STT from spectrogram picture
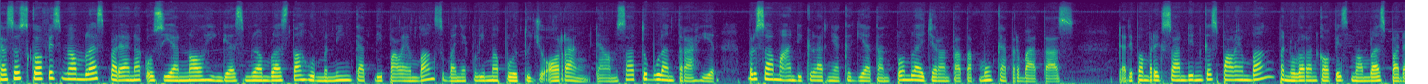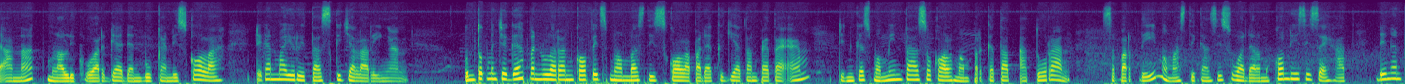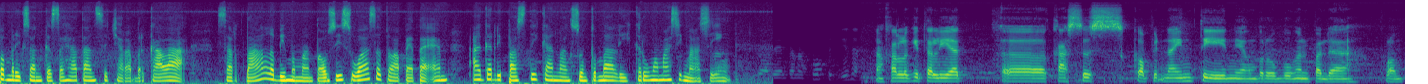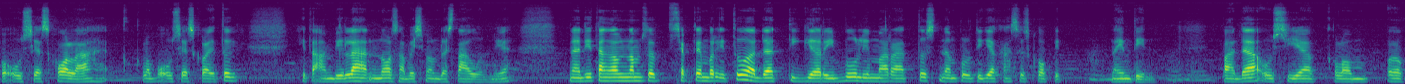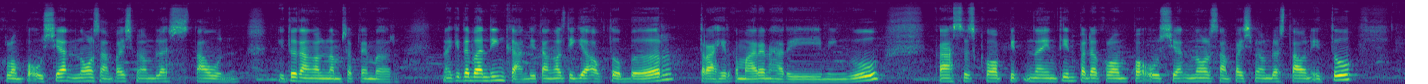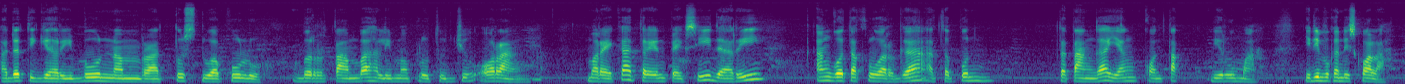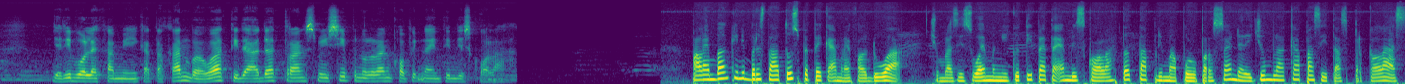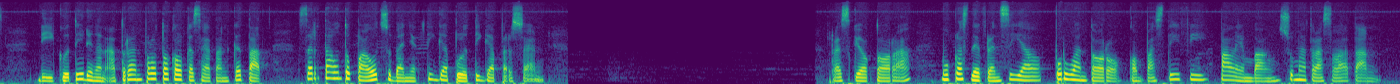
Kasus COVID-19 pada anak usia 0 hingga 19 tahun meningkat di Palembang sebanyak 57 orang dalam satu bulan terakhir bersamaan dikelarnya kegiatan pembelajaran tatap muka terbatas. Dari pemeriksaan Dinkes Palembang, penularan COVID-19 pada anak melalui keluarga dan bukan di sekolah dengan mayoritas gejala ringan. Untuk mencegah penularan COVID-19 di sekolah pada kegiatan PTM, Dinkes meminta sekolah memperketat aturan, seperti memastikan siswa dalam kondisi sehat dengan pemeriksaan kesehatan secara berkala, serta lebih memantau siswa setelah PTM agar dipastikan langsung kembali ke rumah masing-masing. Nah, kalau kita lihat eh, kasus COVID-19 yang berhubungan pada kelompok usia sekolah, kelompok usia sekolah itu kita ambillah 0 sampai 19 tahun ya. Nah, di tanggal 6 September itu ada 3.563 kasus COVID-19 pada usia kelompok, eh, kelompok usia 0 sampai 19 tahun. Itu tanggal 6 September. Nah, kita bandingkan di tanggal 3 Oktober terakhir kemarin hari Minggu kasus COVID-19 pada kelompok usia 0 sampai 19 tahun itu ada 3.620 bertambah 57 orang mereka terinfeksi dari anggota keluarga ataupun tetangga yang kontak di rumah. Jadi bukan di sekolah. Jadi boleh kami katakan bahwa tidak ada transmisi penularan COVID-19 di sekolah. Palembang kini berstatus PPKM level 2. Jumlah siswa yang mengikuti PTM di sekolah tetap 50% dari jumlah kapasitas per kelas, diikuti dengan aturan protokol kesehatan ketat, serta untuk PAUD sebanyak 33 persen. Reski Oktora, Muklas Diferensial, Purwantoro, Kompas TV, Palembang, Sumatera Selatan.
